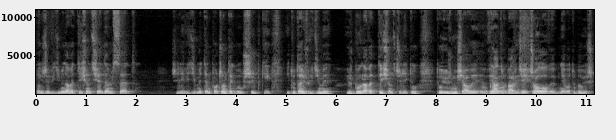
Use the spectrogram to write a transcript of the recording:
Także widzimy nawet 1700. Czyli widzimy ten początek był szybki i tutaj już widzimy już było nawet 1000, czyli tu, tu już musiały wiatr bardziej 1000. czołowy, nie, bo tu był już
